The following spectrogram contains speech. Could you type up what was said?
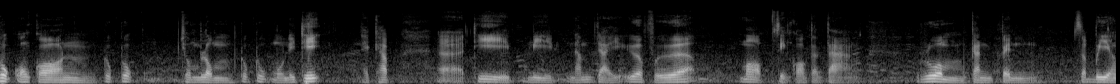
ทุกๆ องค์กร ทุกๆ ชมรมทุกๆ มูลนิธินะครับที่มีน้ำใจเอื้อเฟื้อมอบสิ่งของต่างๆ ร่วมกันเป็นเสบียง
